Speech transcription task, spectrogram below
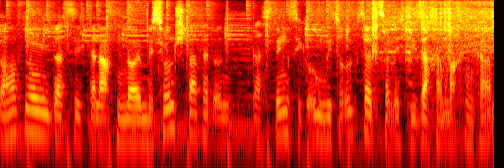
Der Hoffnung, dass sich danach eine neue Mission startet und das Ding sich irgendwie zurücksetzt und ich die Sache machen kann.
